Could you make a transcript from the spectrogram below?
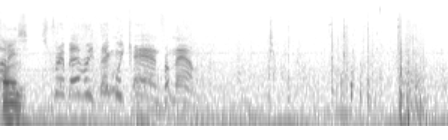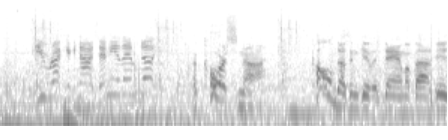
fun. Strip everything we can from them. You recognize any of them, Dutch? Of course not. Colm doesn't give a damn about his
